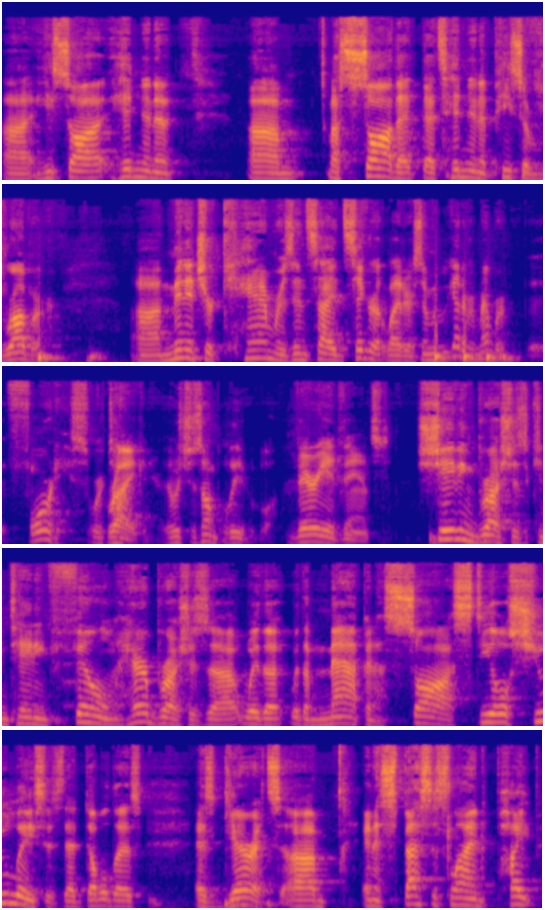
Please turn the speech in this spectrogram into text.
Uh, he saw hidden in a um, a saw that that's hidden in a piece of rubber. Uh, miniature cameras inside cigarette lighters. I mean, we got to remember, 40s. We're talking, right. which is unbelievable. Very advanced shaving brushes containing film, hair brushes uh, with a with a map and a saw, steel shoelaces that doubled as as garrots, um, an asbestos lined pipe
